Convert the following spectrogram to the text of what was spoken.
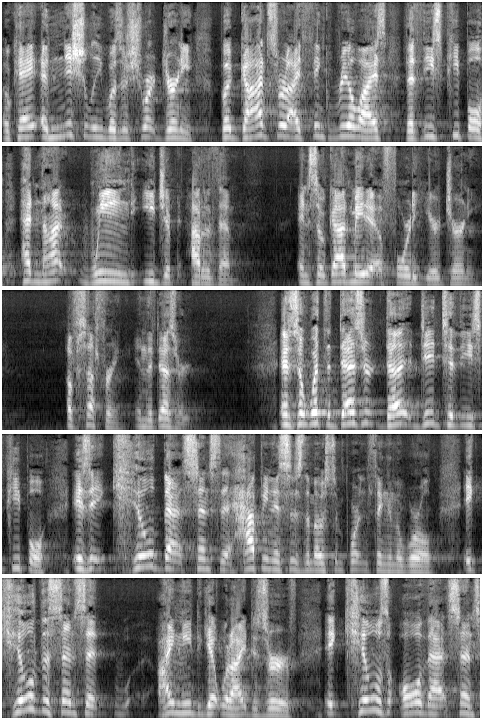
Okay? Initially was a short journey, but God sort of, I think, realized that these people had not weaned Egypt out of them. And so God made it a 40 year journey of suffering in the desert. And so, what the desert did to these people is it killed that sense that happiness is the most important thing in the world. It killed the sense that I need to get what I deserve. It kills all that sense.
